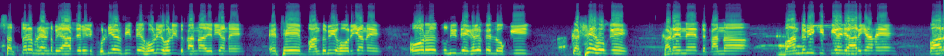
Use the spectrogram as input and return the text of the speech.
70% ਬਾਜ਼ਾਰ ਦੇ ਵਿੱਚ ਖੁੱਲੀਆਂ ਸੀ ਤੇ ਹੌਲੀ ਹੌਲੀ ਦੁਕਾਨਾਂ ਜਿਹੜੀਆਂ ਨੇ ਇੱਥੇ ਬੰਦ ਵੀ ਹੋ ਰਹੀਆਂ ਨੇ। ਔਰ ਤੁਸੀਂ ਦੇਖ ਰਹੇ ਹੋ ਕਿ ਲੋਕੀ ਇਕੱਠੇ ਹੋ ਕੇ ਖੜੇ ਨੇ। ਦੁਕਾਨਾਂ ਬੰਦ ਵੀ ਕੀਤੀਆਂ ਜਾ ਰਹੀਆਂ ਨੇ, ਪਰ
